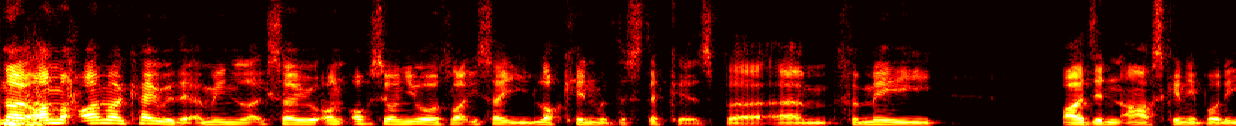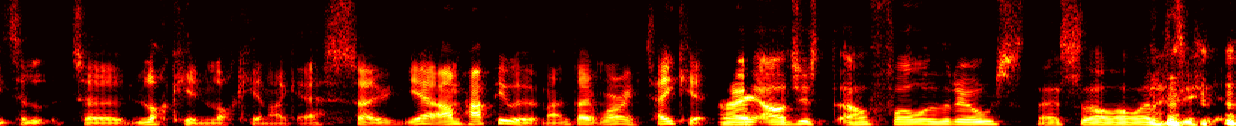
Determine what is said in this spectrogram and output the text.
no, I'm I'm okay with it. I mean, like, so on, obviously on yours, like you say, you lock in with the stickers, but um, for me, I didn't ask anybody to to lock in, lock in. I guess so. Yeah, I'm happy with it, man. Don't worry, take it. right, I'll just I'll follow the rules. That's all I want to do.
